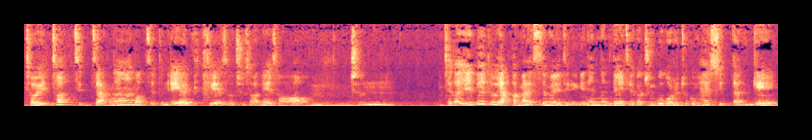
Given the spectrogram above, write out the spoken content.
저희 첫 직장은 어쨌든 ARPT에서 주선해서 음. 준 제가 1부에도 약간 말씀을 드리긴 했는데 제가 중국어를 조금 할 수 있다는 게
